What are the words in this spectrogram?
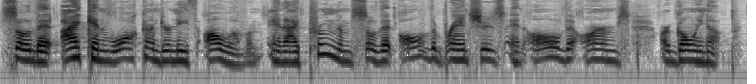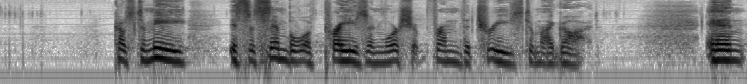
so that I can walk underneath all of them. And I prune them so that all the branches and all the arms are going up. Because to me, it's a symbol of praise and worship from the trees to my God. And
